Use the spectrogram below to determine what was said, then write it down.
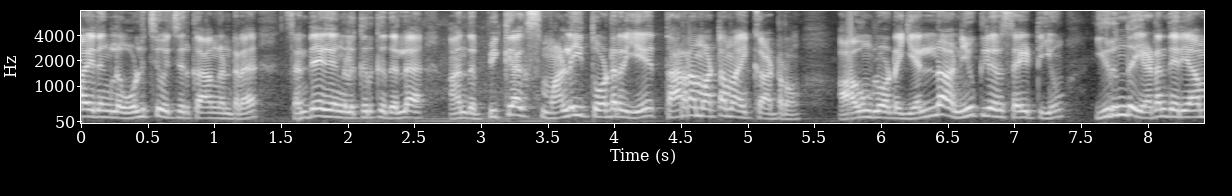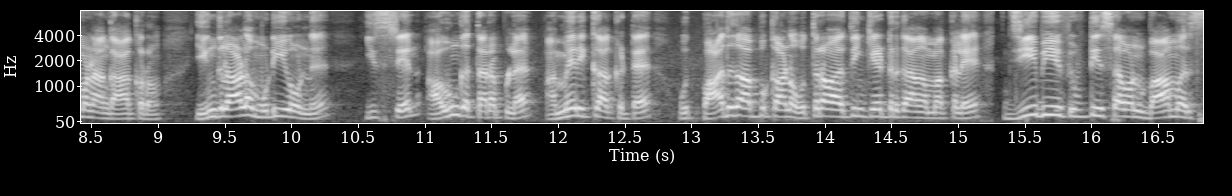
ஆயுதங்களை ஒழிச்சு வச்சுருக்காங்கன்ற சந்தேகங்களுக்கு இருக்குதுல்ல. அந்த பிக்காக்ஸ் மலை தொடரையே தரமட்டமாக்கி காட்டுறோம். அவங்களோட எல்லா நியூக்ளியர் சைட்டையும் இருந்த இடம் தெரியாமல் நாங்கள் ஆக்குறோம். எங்களால் முடியும்னு இஸ்ரேல் அவங்க தரப்பில் அமெரிக்கா கிட்ட உத்- பாதுகாப்புக்கான உத்தரவாதத்தையும் கேட்டிருக்காங்க மக்களே. ஜிபி ஃபிஃப்டி செவன் பாமர்ஸ்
